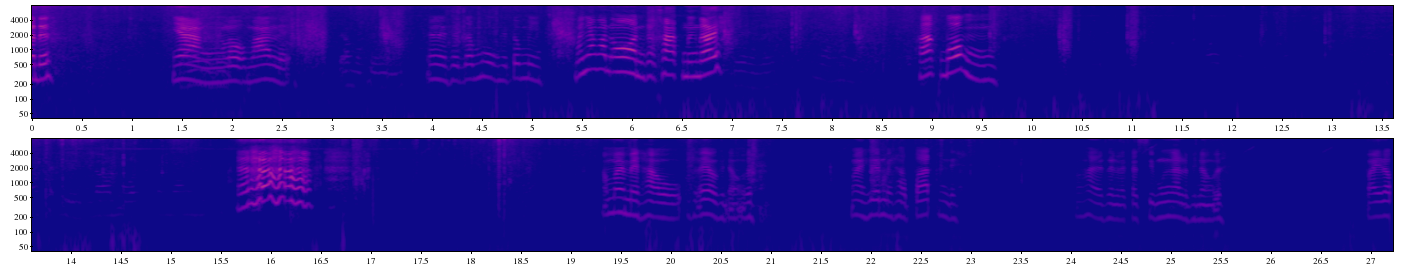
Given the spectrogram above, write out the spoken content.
กันเด้อย่างเลาะมาเลยจำบ่คือเออเฮ็ดตำหูเฮ็ดต้มมีมันยังอ่อนๆคักๆหนึ่งได้พักบ้ง เอาไม่ไม่เท่าแล้วพี่น้องเลยไม่เฮือนไม่เท่าปัดนี่เด้เอาให้เพิ่นแล้วก็สิเมื่อแล้วพี่น้องเลยไปเรา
